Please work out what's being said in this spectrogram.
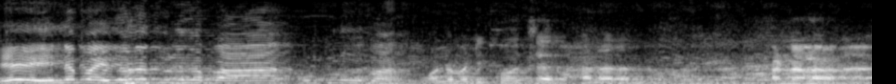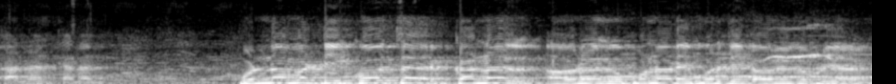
ஏய் என்னப்பா இதோட சொல்லுங்கப்பா கொடுத்துடுங்கப்பா. பொன்னமட்டி கோச்சர் கண்ணன் கண்ணலா கண்ணன் கண்ணன் புன்னமட்டி கோச்சர் கனல் அவர்களுக்கு முன்னாடி பொருத்தி கௌரவிக்கப்படுகிறது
